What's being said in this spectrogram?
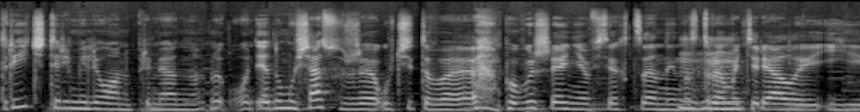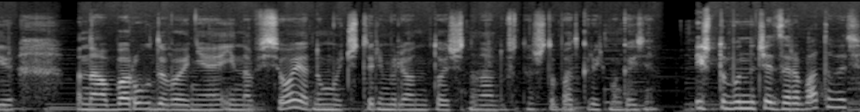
3-4 миллиона примерно. Ну, я думаю, сейчас уже, учитывая повышение всех цен и на стройматериалы, и на оборудование, и на все, я думаю, 4 миллиона точно надо, чтобы открыть магазин. И чтобы начать зарабатывать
